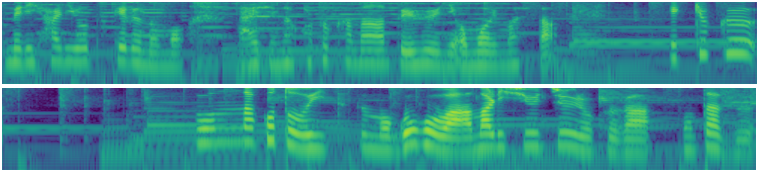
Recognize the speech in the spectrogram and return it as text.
メリハリをつけるのも大事なことかなというふうに思いました。結局、そんなことを言いつつも午後はあまり集中力が持たず、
